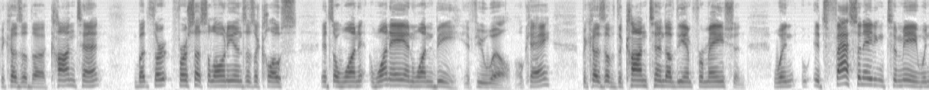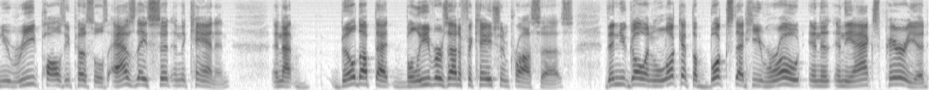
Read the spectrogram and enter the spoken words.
because of the content. But First Thessalonians is a close, it's a 1, 1A and 1B, if you will, okay? Because of the content of the information. When, it's fascinating to me when you read Paul's epistles as they sit in the canon and that build up that believer's edification process. Then you go and look at the books that he wrote in the, in the Acts period,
